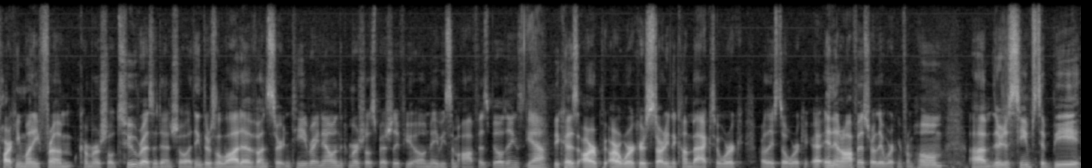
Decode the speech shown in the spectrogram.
parking money from commercial to residential. I think there's a lot of uncertainty right now in the commercial, especially if you own maybe some office buildings. Yeah. Because are our workers starting to come back to work? Are they still working uh, in an office? Or are they working from home? Um, there just seems to be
